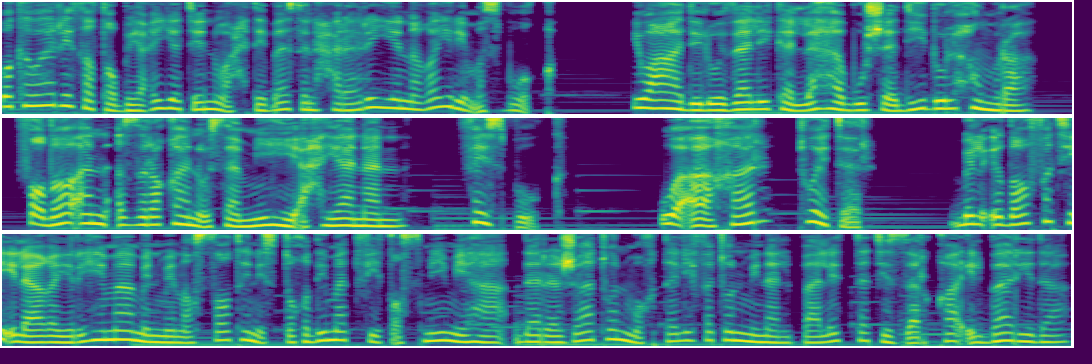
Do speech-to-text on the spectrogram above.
وكوارث طبيعية واحتباس حراري غير مسبوق. يعادل ذلك اللهب شديد الحمرة فضاء أزرق نسميه أحيانا فيسبوك وآخر تويتر بالإضافة إلى غيرهما من منصات استخدمت في تصميمها درجات مختلفة من الباليتة الزرقاء الباردة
